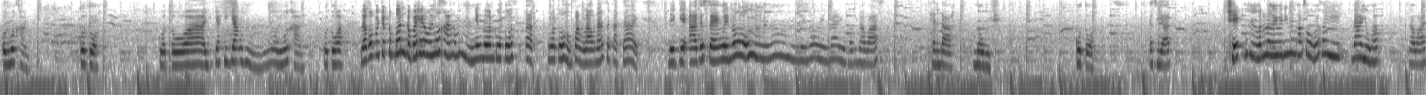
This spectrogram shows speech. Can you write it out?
โอลิเวคัน กลัวตัว กลัวตัวยักยิกยักอื้อหือโอลิเวอร์คัน กลัวตัว แล้วก็จะกระเบิ้ลกลับไปให้โอลิเวอร์คันครับอือหือยังโดนกลัวตัวตัด กลัวตัวของฝั่งเรานะ สกัดได้เดเกอาจะแซงเลโน่อื้อหือเลโน่ยังได้อยู่ครับ นาวาสแฮนดา โนวิช กลัวตัวกาซิยัส เช็คมันเลยไปนิดนึงครับ ส่งไม่ค่อยดี ได้อยู่ครับ นาวัส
